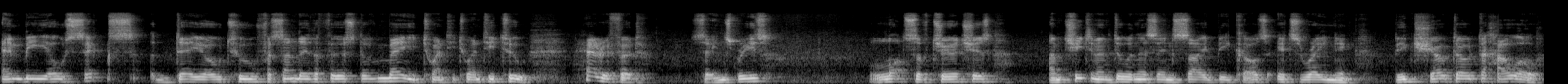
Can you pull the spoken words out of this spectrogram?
MB06, day 02 for Sunday, the 1st of May 2022. Hereford, Sainsbury's, lots of churches. I'm cheating and doing this inside because it's raining. Big shout out to Howell,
